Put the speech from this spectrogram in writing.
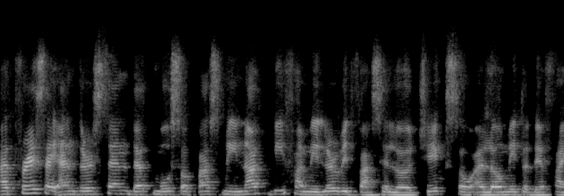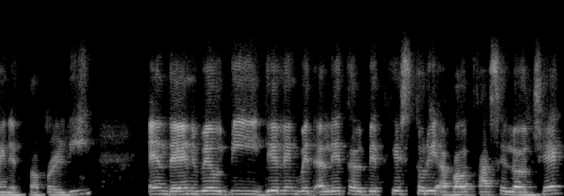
At first, I understand that most of us may not be familiar with fuzzy logic, so allow me to define it properly. And then we'll be dealing with a little bit history about fuzzy logic.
